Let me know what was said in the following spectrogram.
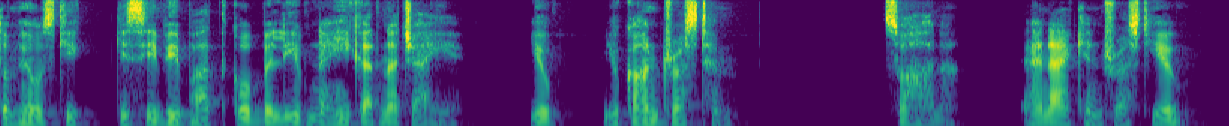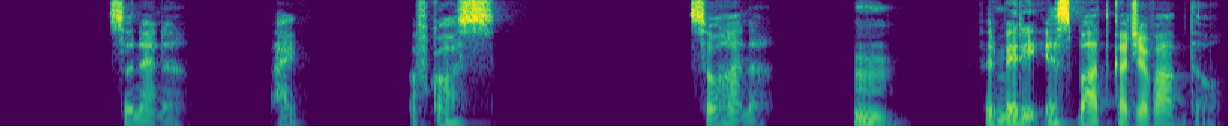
तुम्हें उसकी किसी भी बात को बिलीव नहीं करना चाहिए। Can't trust him Suhana and I can trust you Sunaina I of course Suhana hmm फिर मेरी इस बात का जवाब दो।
